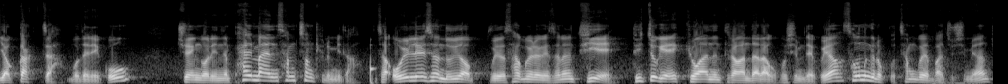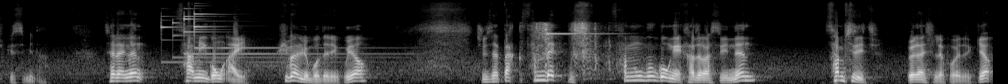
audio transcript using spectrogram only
역각자 모델이고, 주행거리는 8만 3천 킬로입니다. 자, 오일에서는 누유 없고요. 사고력에서는 뒤에, 뒤쪽에 교환은 들어간다라고 보시면 되고요. 성능 기록부 참고해 봐 주시면 좋겠습니다. 차량은 320i 휘발유 모델이고요. 준세 딱 390, 390에 가져갈 수 있는 3 시리즈 외관 실내 보여드릴게요.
